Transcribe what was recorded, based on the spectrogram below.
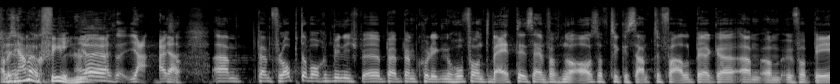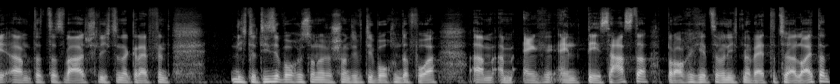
Aber Sie haben auch viel, ne? Ja, ja. Also, ja, also ja. Ähm, beim Flop der Woche bin ich äh, bei, beim Kollegen Hofer und weite es einfach nur aus auf die gesamte Vorarlberger ähm ÖVP. Ähm, das, das war schlicht und ergreifend nicht nur diese Woche, sondern schon die, Wochen davor ähm, eigentlich ein Desaster. Brauche ich jetzt aber nicht mehr weiter zu erläutern.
